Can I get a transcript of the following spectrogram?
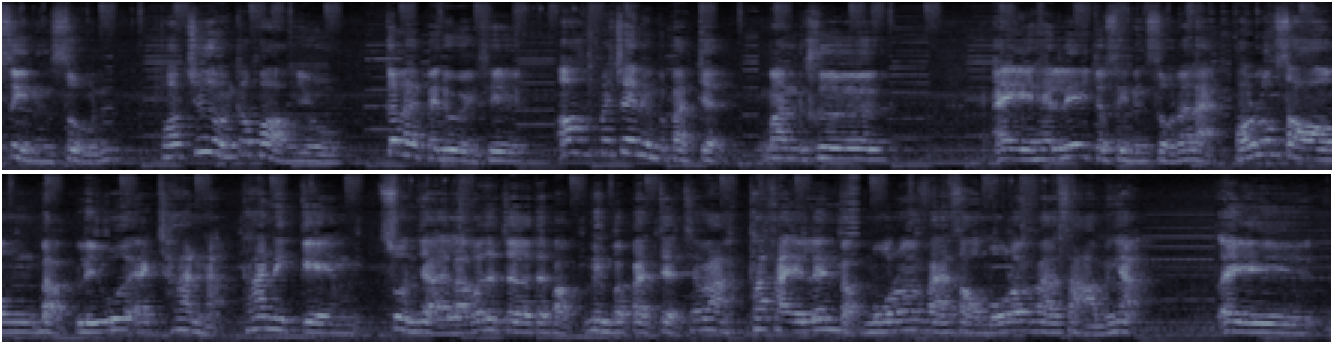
410เพราะชื่อมันก็บอกอยู่ ก็เลยไปดูอีกทีอ๋อไม่ใช่1887มันคือไอเฮนรี่จุด410นั่นแหละ เพราะลูกซองแบบ river action อะถ้าในเกมส่วนใหญ่เราก็จะเจอแต่แบบ1887ใช่ป่ะ ถ้าใครเล่นแบบ Modern Warfare 2 Modern Warfare 3อย่างเงี้ยไอ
